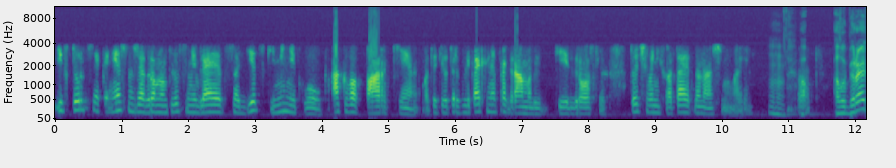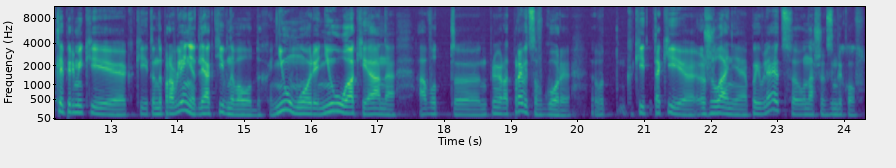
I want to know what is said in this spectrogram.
И в Турции, конечно же, огромным плюсом является детский мини-клуб, аквапарки, вот эти вот развлекательные программы для детей и взрослых, то, чего не хватает на нашем море. Угу. Вот. А, а выбирают ли пермяки какие-то направления для активного отдыха? Не у моря, не у океана, а вот, э, например, отправиться в горы. Вот какие-то такие желания появляются у наших земляков?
